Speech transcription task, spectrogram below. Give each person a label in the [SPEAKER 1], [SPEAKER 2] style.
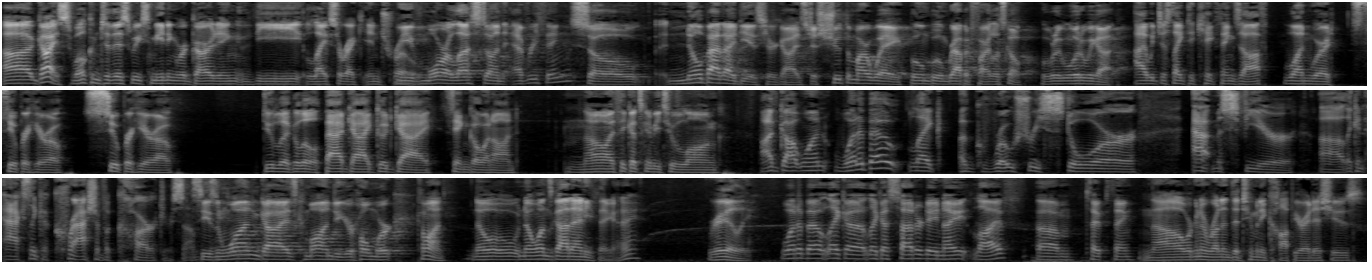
[SPEAKER 1] Uh, guys, welcome to this week's meeting regarding the Life's a Wreck intro.
[SPEAKER 2] We've more or less done everything, so no bad ideas here, guys. Just shoot them our way. Boom, boom, rapid fire. Let's go. What do, what do we got?
[SPEAKER 1] I would just like to kick things off. One word: superhero. Superhero. Do like a little bad guy, good guy thing going on.
[SPEAKER 2] No, I think that's going to be too long.
[SPEAKER 1] I've got one. What about like a grocery store atmosphere? Uh, like an acts like a crash of a cart or something.
[SPEAKER 2] Season one, guys, come on, do your homework.
[SPEAKER 1] Come on, no, no one's got anything, eh?
[SPEAKER 2] Really?
[SPEAKER 1] What about like a like a Saturday Night Live um type thing?
[SPEAKER 2] No, we're going to run into too many copyright issues.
